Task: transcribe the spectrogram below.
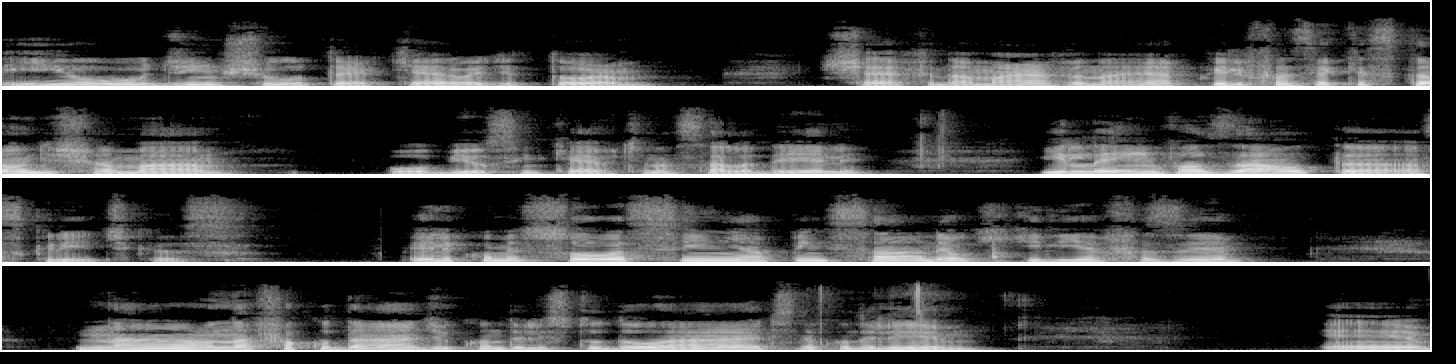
E o Jim Shooter, que era o editor-chefe da Marvel na época, ele fazia questão de chamar o Bill Sienkiewicz na sala dele e ler em voz alta as críticas. Ele começou assim a pensar né, o que, que ele ia fazer. Na, na faculdade, quando ele estudou artes, né, quando ele é,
